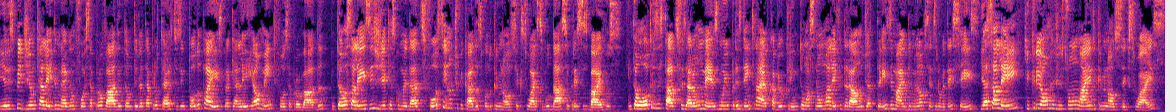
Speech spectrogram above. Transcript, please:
e eles pediam que a lei de Meghan fosse aprovada, então teve até protestos em todo o país para que a lei realmente fosse aprovada. Então essa lei exigia que as comunidades fossem notificadas quando criminosos sexuais se mudassem para esses bairros. Então, outros estados fizeram o mesmo e o presidente na época, Bill Clinton, assinou uma lei federal no dia 3 de maio de 1996. E essa lei, que criou um registro online de criminosos sexuais,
